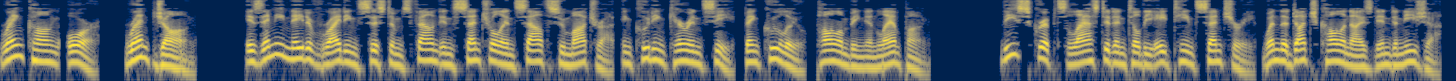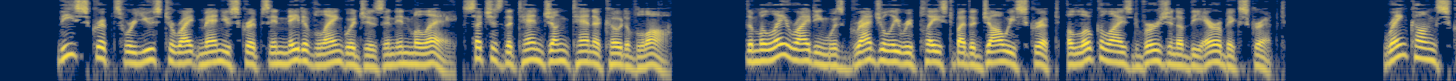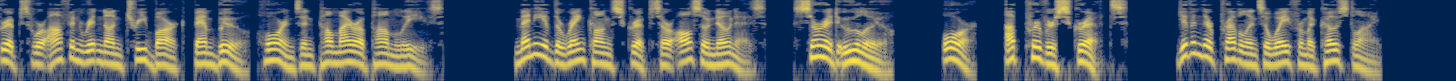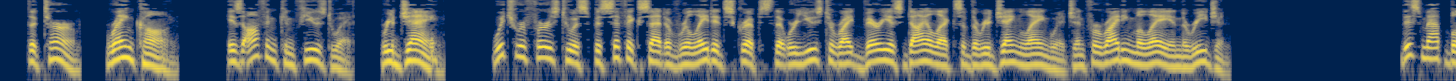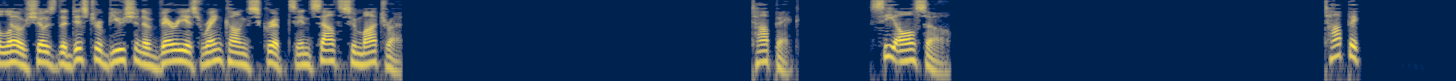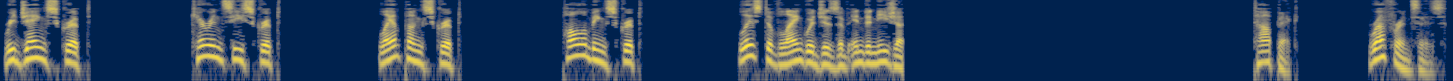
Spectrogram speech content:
Rencong, or Rentjong, is any native writing systems found in central and south Sumatra, including Kerinci, Bengkulu, Palembang and Lampung. These scripts lasted until the 18th century, when the Dutch colonized Indonesia. These scripts were used to write manuscripts in native languages and in Malay, such as the Tanjung Tanah Code of Law. The Malay writing was gradually replaced by the Jawi script, a localized version of the Arabic script. Rencong scripts were often written on tree bark, bamboo, horns and palmyra palm leaves. Many of the Rencong scripts are also known as Surat Ulu or upriver scripts, given their prevalence away from a coastline. The term Rencong is often confused with Rejang, which refers to a specific set of related scripts that were used to write various dialects of the Rejang language and for writing Malay in the region. This map below shows the distribution of various Rencong scripts in South Sumatra. See also. Rejang script. Kerinci script. Lampung script. Palembang script. List of languages of Indonesia. References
